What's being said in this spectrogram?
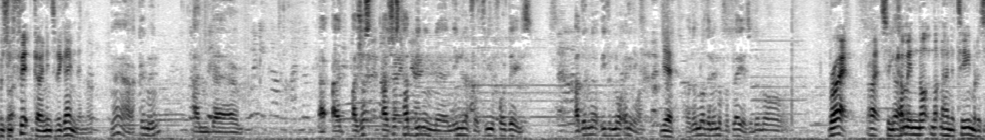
Was you fit going into the game then? Yeah, I came in and um I, I, I just I just had been in, uh, in England for three or four days. I don't know, even know anyone. Yeah. I don't know the name of the players. I don't know. Right, right. So you Yeah. come in not not knowing the team or the Not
